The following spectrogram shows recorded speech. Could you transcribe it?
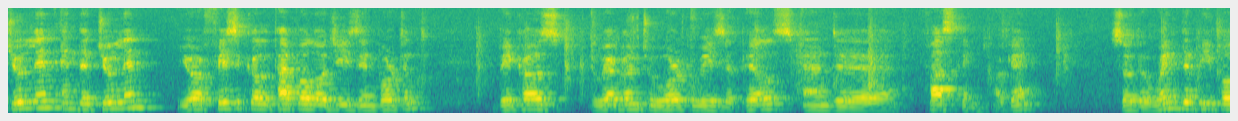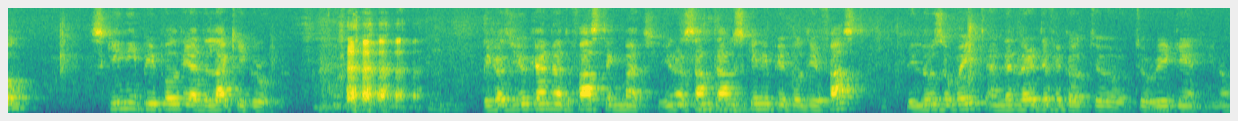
Chulen and the Chulen, your physical typology is important because we are going to work with the pills and uh, fasting, okay? So the wind people, skinny people, they are the lucky group. because you cannot fasting much. You know, sometimes skinny people, they fast, they lose weight and then very difficult to, to regain, you know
